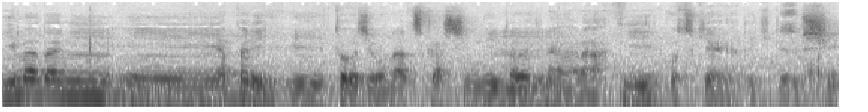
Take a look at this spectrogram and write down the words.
いまだにやっぱり当時を懐かしんでいただきながらいいお付き合いができてるし、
